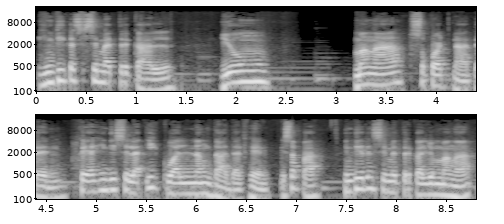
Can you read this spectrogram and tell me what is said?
hindi kasi symmetrical yung mga support natin. Kaya hindi sila equal ng dadalhin. Isa pa, hindi rin symmetrical yung mga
